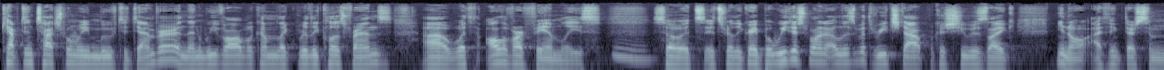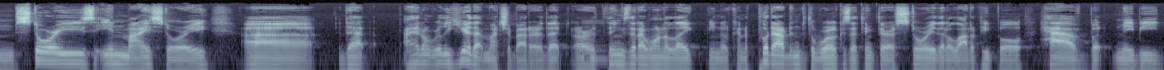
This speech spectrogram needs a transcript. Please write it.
kept in touch when we moved to Denver, and then we've all become like really close friends uh, with all of our families. So it's it's really great. But we just want Elizabeth reached out because she was like, you know, I think there's some stories in my story uh, that I don't really hear that much about her. That are things that I want to like, you know, kind of put out into the world because I think they're a story that a lot of people have, but maybe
